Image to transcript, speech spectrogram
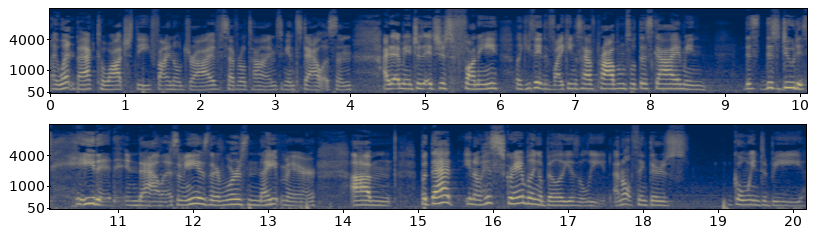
I went back to watch the final drive several times against Dallas, and I, I mean, it's just, it's just funny. Like you think the Vikings have problems with this guy? I mean, this this dude is hated in Dallas. I mean, he is their worst nightmare. Um, but that you know, his scrambling ability is elite. I don't think there's going to be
